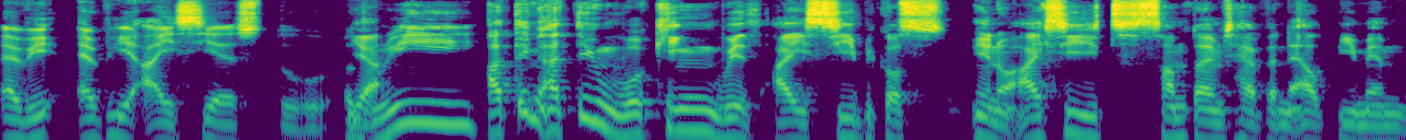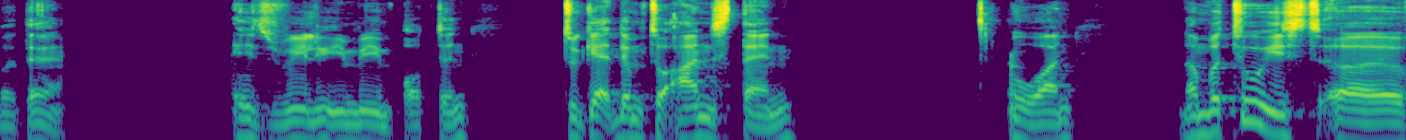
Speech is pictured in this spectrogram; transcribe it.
Every every IC has to Yeah. agree. I think I think working with IC because you know IC sometimes have an LP member there. It's really really important to get them to understand. One, number two is uh,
